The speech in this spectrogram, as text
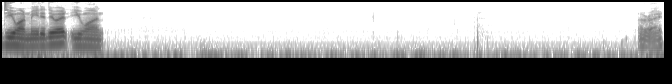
do you want me to do it? You want. Alright. It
